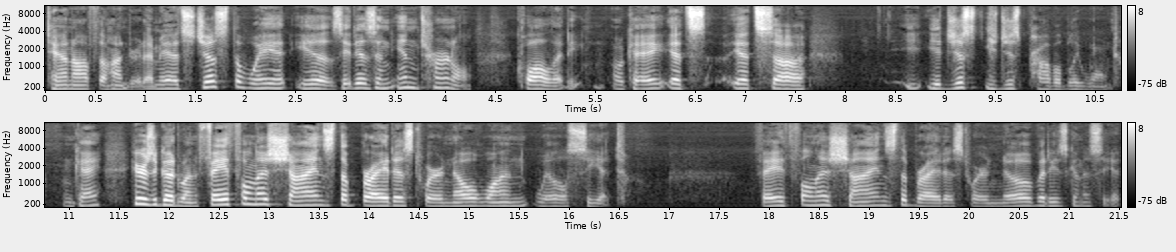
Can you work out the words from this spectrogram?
10 off the 100. I mean, it's just the way it is. It is an internal quality, okay? It's, it's, uh, you just, you just probably won't. Okay? Here's a good one faithfulness shines the brightest where no one will see it. Faithfulness shines the brightest where nobody's going to see it.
